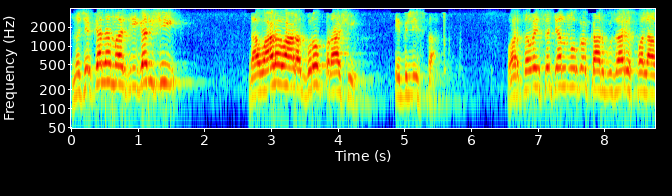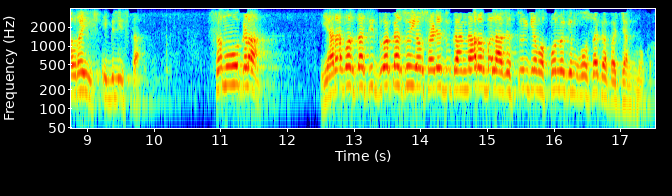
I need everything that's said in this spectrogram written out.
نو چې کله ما زیګر شي دا واړه واړه ګروپ راشي ابلیس ته ورته وي څه چل مو کو کارګزاري خپل اوري ابلیس ته سمو کړه یاره بس داسې دوه کسو یو سړی دکاندارو بل اغستون کې مخپلو کې مغوسه کا په جنگ مو کو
